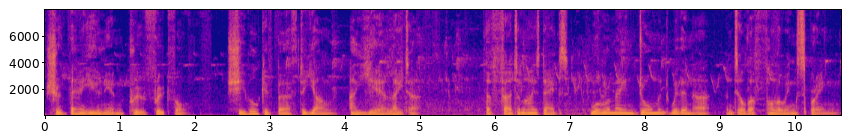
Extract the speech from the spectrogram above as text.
Should their union prove fruitful, she will give birth to young a year later. The fertilized eggs will remain dormant within her until the following spring.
